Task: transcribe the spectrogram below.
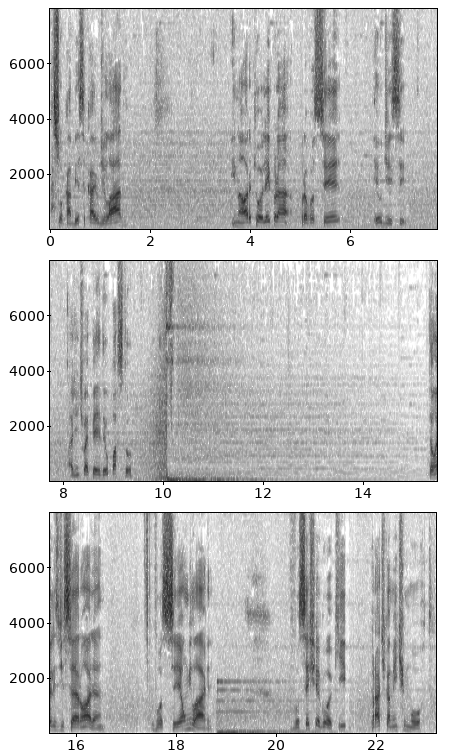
a sua cabeça caiu de lado. E na hora que eu olhei para você, eu disse: a gente vai perder o pastor. Então eles disseram: olha, você é um milagre. Você chegou aqui praticamente morto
